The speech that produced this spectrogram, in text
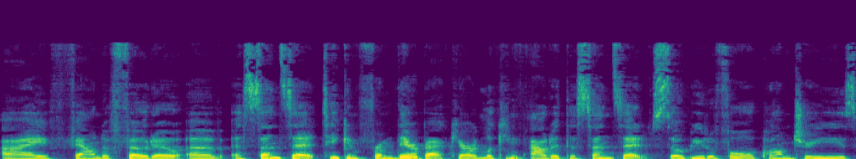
I found a photo of a sunset taken from their backyard looking out at the sunset. So beautiful, palm trees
